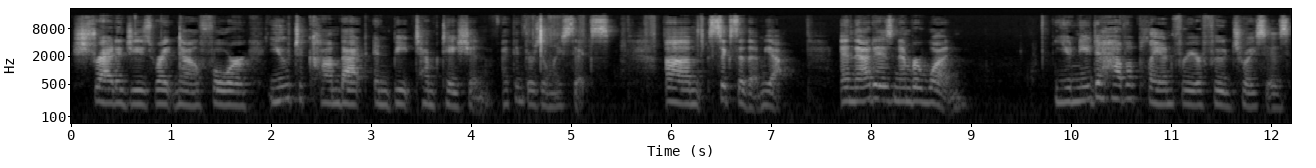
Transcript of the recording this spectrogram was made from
strategies right now for you to combat and beat temptation. I think there's only 6. Um 6 of them, yeah. And that is number 1 you need to have a plan for your food choices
